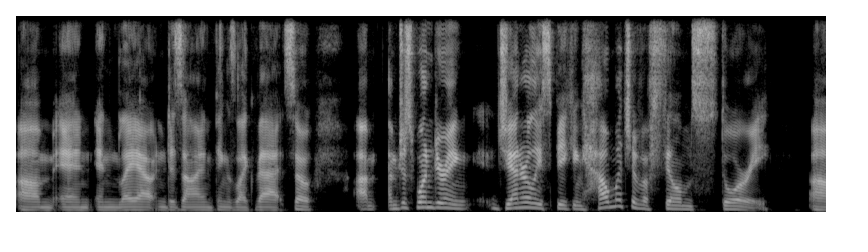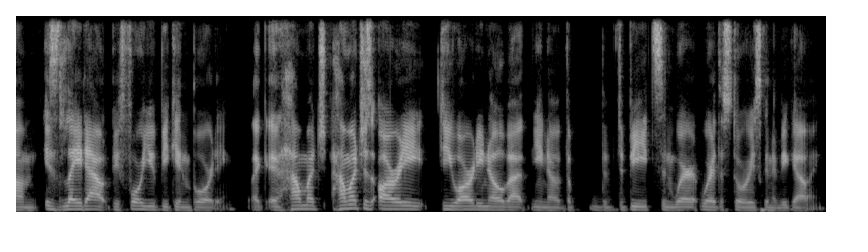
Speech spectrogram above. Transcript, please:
um, and and layout and design and things like that. So um, I'm just wondering, generally speaking, how much of a film story um, is laid out before you begin boarding? Like, and how much how much is already do you already know about you know the the, the beats and where where the story is going to be going?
